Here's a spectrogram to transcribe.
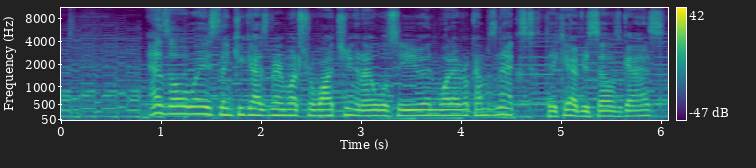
As always, thank you guys very much for watching, and I will see you in whatever comes next. Take care of yourselves, guys.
